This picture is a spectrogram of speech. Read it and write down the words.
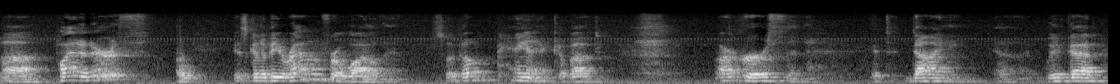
uh, planet Earth is going to be around for a while then. So don't panic about our Earth and it dying. Uh, we've got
